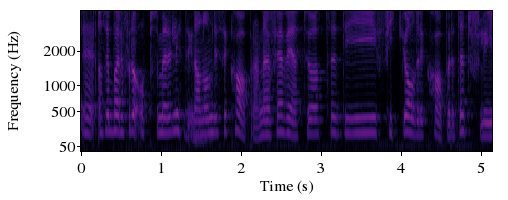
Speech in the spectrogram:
altså Bare for å oppsummere litt om disse kaprerne. For jeg vet jo at de fikk jo aldri kapret et fly.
